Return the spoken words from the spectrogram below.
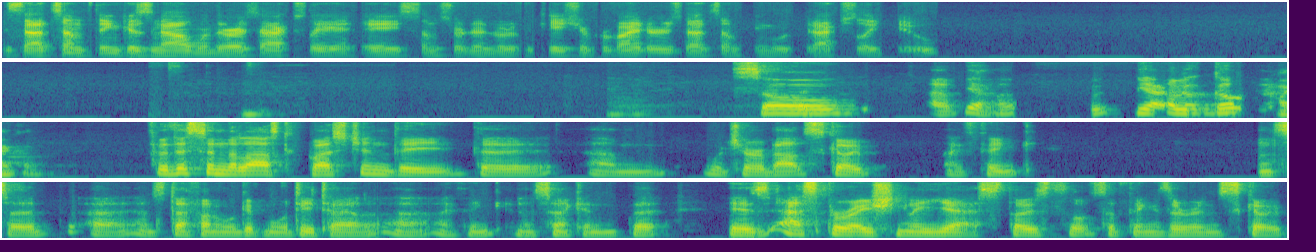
Is that something, because now when there is actually a, a, some sort of notification provider, is that something we could actually do? So, uh, yeah, yeah, go, go, Michael. For this in the last question, the the um, which are about scope, I think answer, uh, and Stefan will give more detail, uh, I think, in a second, but is aspirationally, yes, those sorts of things are in scope.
